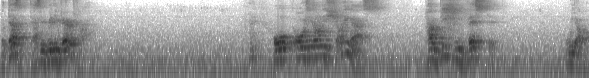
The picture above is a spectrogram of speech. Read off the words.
But does it? Does it really verify? Right? Or, or is it only showing us how deeply vested we are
